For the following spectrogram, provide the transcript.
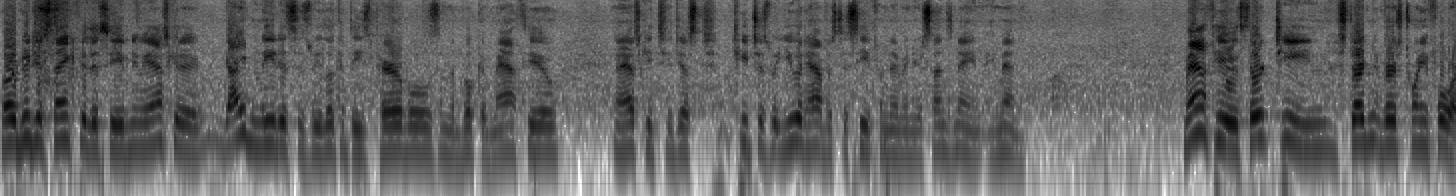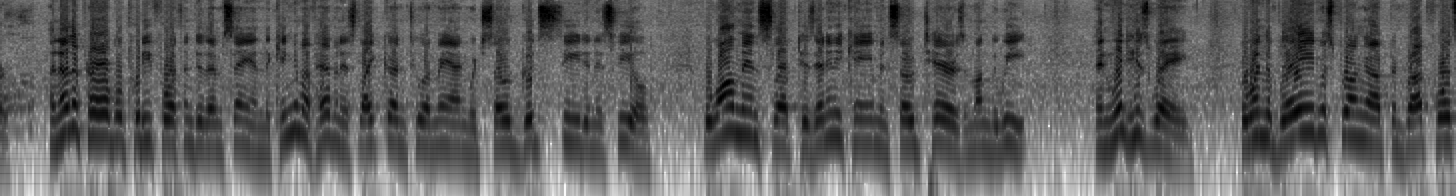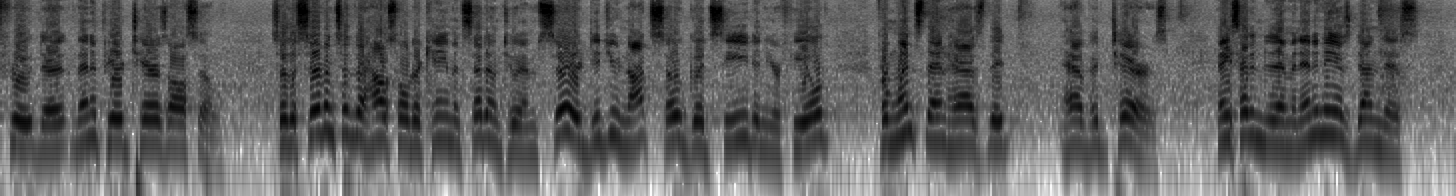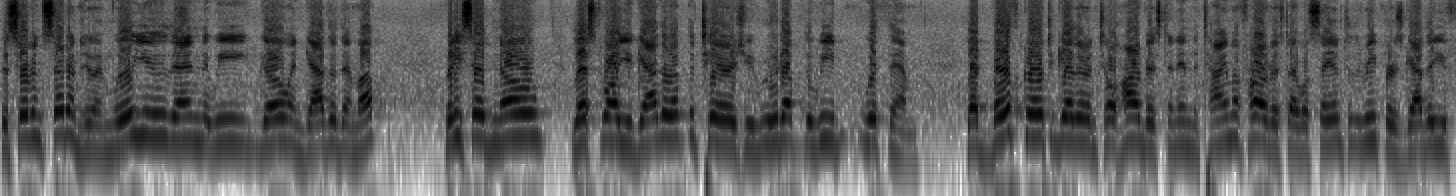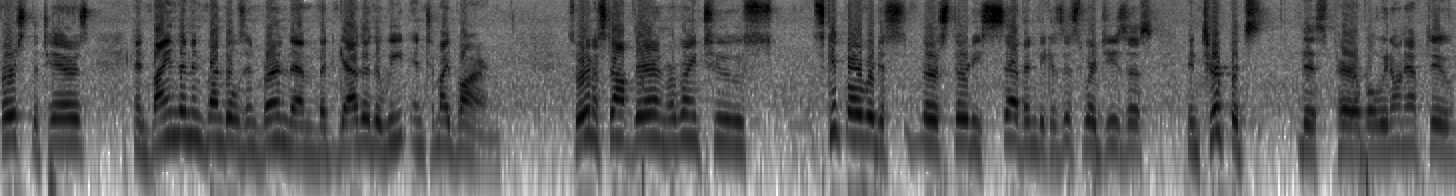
Lord, we just thank you this evening. We ask you to guide and lead us as we look at these parables in the book of Matthew. And I ask you to just teach us what you would have us to see from them in your Son's name. Amen. Matthew 13, starting at verse 24. Another parable put he forth unto them, saying, The kingdom of heaven is like unto a man which sowed good seed in his field. But while men slept, his enemy came and sowed tares among the wheat, and went his way. But when the blade was sprung up and brought forth fruit, there then appeared tares also. So the servants of the householder came and said unto him, Sir, did you not sow good seed in your field? From whence then has the have it tares? And he said unto them, An enemy has done this. The servants said unto him, Will you then that we go and gather them up? But he said, No, lest while you gather up the tares, you root up the wheat with them. Let both grow together until harvest, and in the time of harvest I will say unto the reapers, Gather you first the tares, and bind them in bundles and burn them, but gather the wheat into my barn. So we're going to stop there, and we're going to skip over to verse 37 because this is where Jesus interprets this parable. We don't have to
